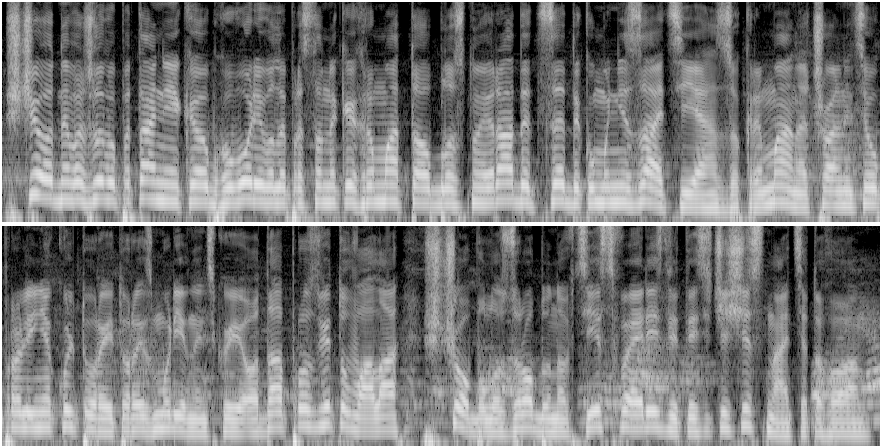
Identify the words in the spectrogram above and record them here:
Ще одне важливе питання, яке обговорювали представники громад та обласної ради, це декомунізація. Зокрема, начальниця управління культури і туризму Рівненської ОДА прозвітувала, що було зроблено в цій сфері з 2016-го.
